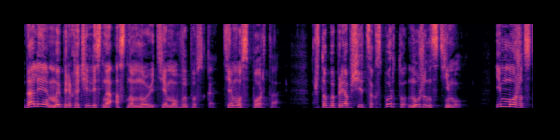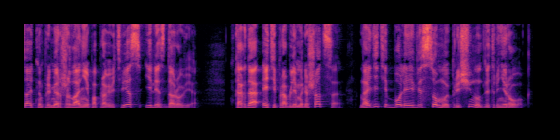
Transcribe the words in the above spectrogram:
Далее мы переключились на основную тему выпуска – тему спорта. Чтобы приобщиться к спорту, нужен стимул. Им может стать, например, желание поправить вес или здоровье. Когда эти проблемы решатся, найдите более весомую причину для тренировок.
